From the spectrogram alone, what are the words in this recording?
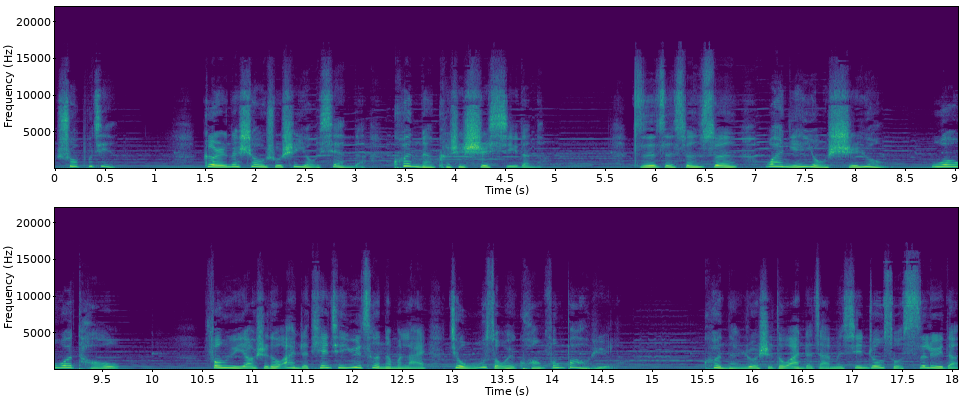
说不尽。个人的寿数是有限的，困难可是世袭的呢。子子孙孙万年永食用，窝窝头。风雨要是都按着天气预测那么来，就无所谓狂风暴雨了。困难若是都按着咱们心中所思虑的，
